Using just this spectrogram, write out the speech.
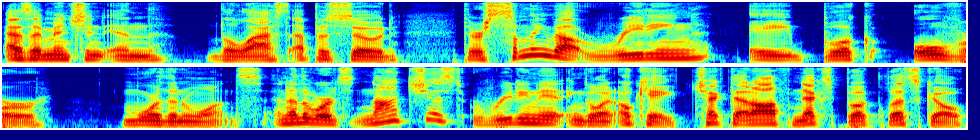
As I mentioned in the last episode, there's something about reading a book over more than once. In other words, not just reading it and going, okay, check that off, next book, let's go,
